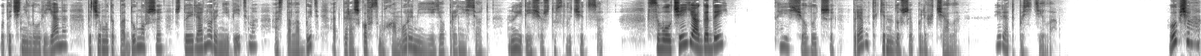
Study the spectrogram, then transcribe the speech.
уточнила Ульяна, почему-то подумавши, что Элеонора не ведьма, а стала быть, от пирожков с мухоморами ее пронесет. Ну или еще что случится. «С волчьей ягодой!» Еще лучше. Прям-таки на душе полегчало. Или отпустила. В общем,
